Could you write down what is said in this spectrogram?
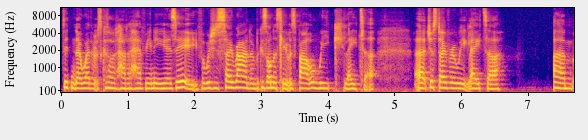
didn't know whether it's because I'd had a heavy New Year's Eve, which is so random because honestly it was about a week later, uh, just over a week later. Um,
